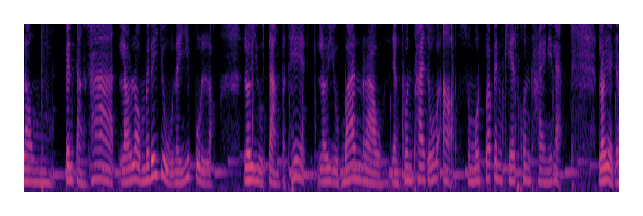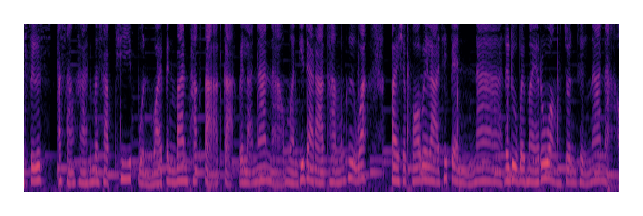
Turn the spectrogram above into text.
เราเป็นต่างชาติแล้วเราไม่ได้อยู่ในญี่ปุ่นหรอก เราอยู่ต่างประเทศเราอยู่บ้านเรา อย่างคนไทยสมมติว่าสมมติว่าเป็นเคสคนไทยนี่แหละ เราอยากจะซื้ออสังหาริมทรัพย์ที่ญี่ปุ่นไว้เป็นบ้านพักตากอากาศเวลาหน้าหนาวเหมือนที่ดาราทำก็คือว่าไปเฉพาะเวลาที่เป็นหน้าฤดูใบไม้ร่วงจนถึงหน้าหนาว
